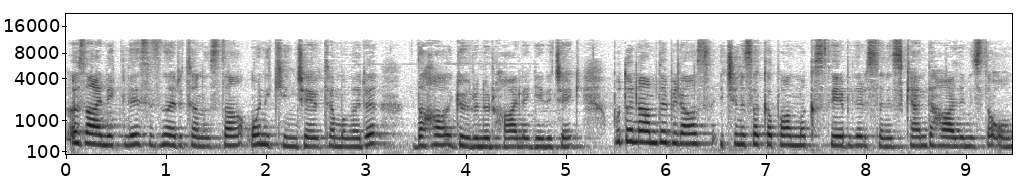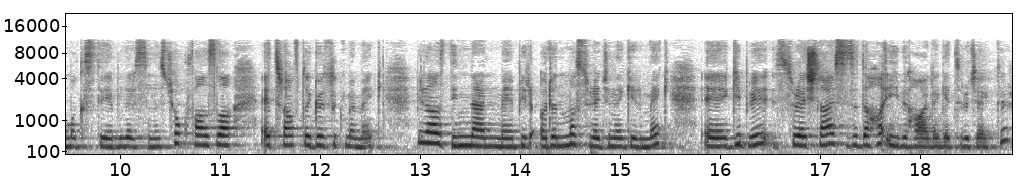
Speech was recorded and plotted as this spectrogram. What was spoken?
özellikle sizin haritanızda 12. ev temaları daha görünür hale gelecek. Bu dönemde biraz içinize kapanmak isteyebilirsiniz. Kendi halinizde olmak isteyebilirsiniz. Çok fazla etrafta gözükmemek, biraz dinlenme, bir arınma sürecine girmek e, gibi süreçler sizi daha iyi bir hale getirecektir.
